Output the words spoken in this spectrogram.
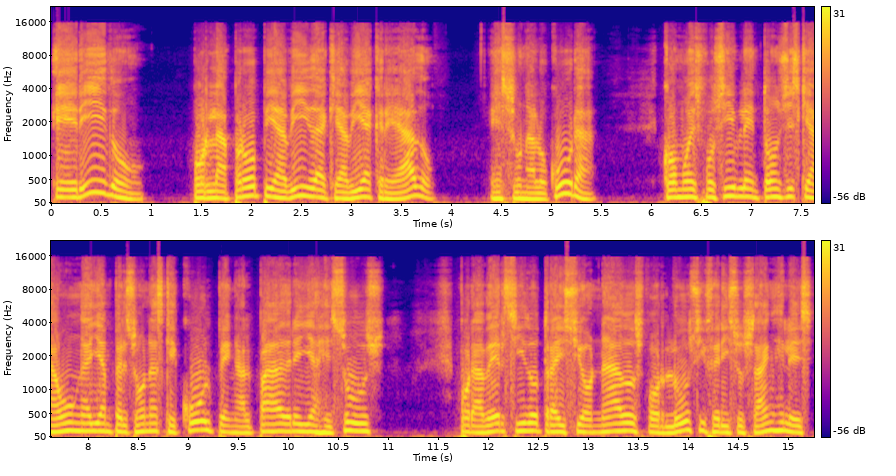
herido por la propia vida que había creado. Es una locura. ¿Cómo es posible entonces que aún hayan personas que culpen al Padre y a Jesús por haber sido traicionados por Lucifer y sus ángeles,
